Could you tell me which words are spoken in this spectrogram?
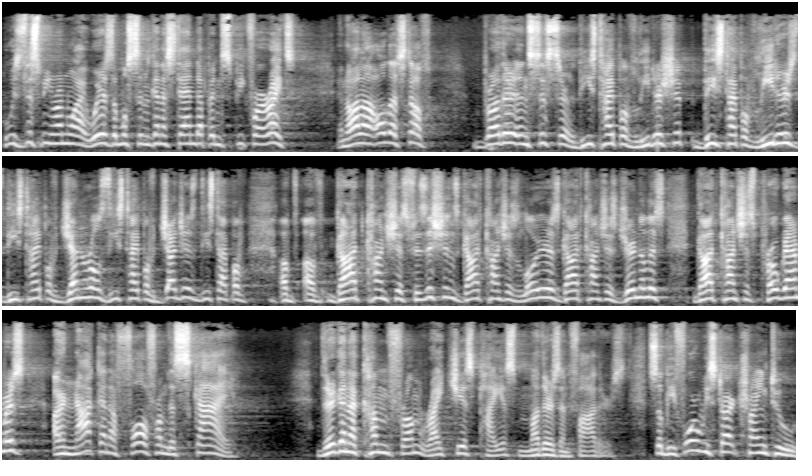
Who is this being run by? Where's the Muslims gonna stand up and speak for our rights? And all, all that stuff brother and sister these type of leadership these type of leaders these type of generals these type of judges these type of, of, of god conscious physicians god conscious lawyers god conscious journalists god conscious programmers are not going to fall from the sky. They're going to come from righteous pious mothers and fathers. So before we start trying to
